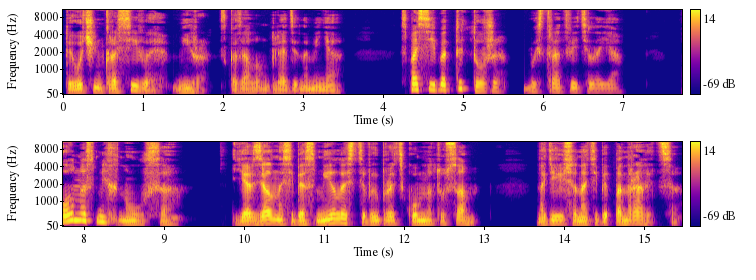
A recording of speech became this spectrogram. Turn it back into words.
«Ты очень красивая, Мира», — сказал он, глядя на меня. «Спасибо, ты тоже», — быстро ответила я. Он усмехнулся. «Я взял на себя смелость выбрать комнату сам. Надеюсь, она тебе понравится».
